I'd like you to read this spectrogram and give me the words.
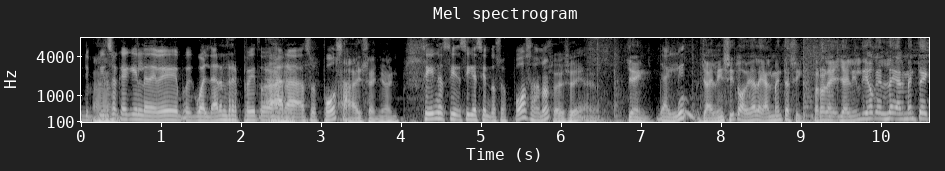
yo pienso que quien le debe pues, guardar el respeto, dejar Ay. a su esposa. ay, señor. Sigue, siendo su esposa, ¿no? Sí, sí. ¿Quién? Yailin. Yailin sí, todavía legalmente sí. Pero le- Yailin dijo que es legalmente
